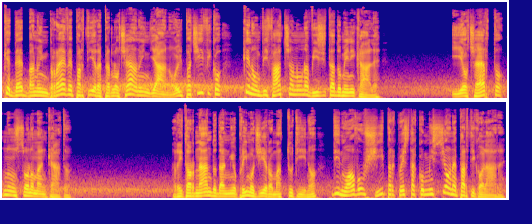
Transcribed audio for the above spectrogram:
che debbano in breve partire per l'Oceano Indiano o il Pacifico che non vi facciano una visita domenicale. Io certo non sono mancato. Ritornando dal mio primo giro mattutino, di nuovo uscì per questa commissione particolare.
